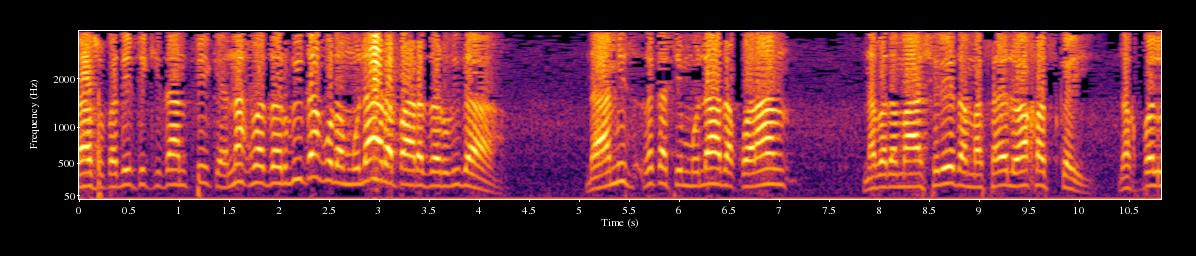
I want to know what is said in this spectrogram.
تاسو په دې ټکی ځان پیکه نحو ضروری ده خو د مولا لپاره ضروری ده د امی زکه چې مولا د قران نه به د معاشره د مسائل اخص کوي د خپل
